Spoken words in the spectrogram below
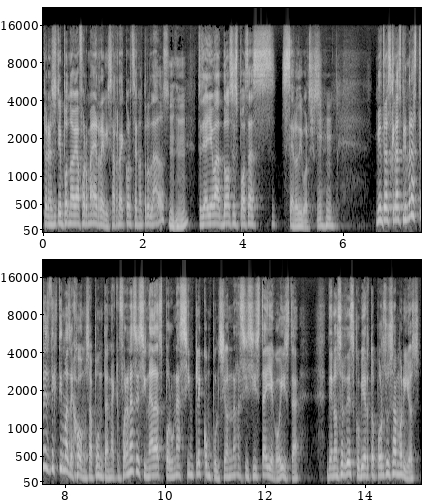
pero en esos tiempos no había forma de revisar récords en otros lados. Entonces ya lleva dos esposas, cero divorcios. Mientras que las primeras tres víctimas de Holmes apuntan a que fueran asesinadas por una simple compulsión narcisista y egoísta de no ser descubierto por sus amoríos,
